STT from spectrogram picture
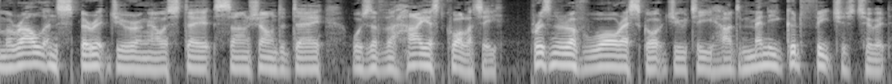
morale and spirit during our stay at Saint Jean de Daye was of the highest quality. Prisoner of war escort duty had many good features to it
